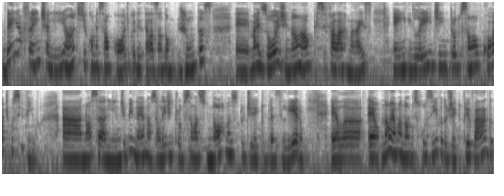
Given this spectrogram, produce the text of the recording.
bem à frente ali, antes de começar o código, elas andam juntas, é, mas hoje não há o que se falar mais em, em, lei de introdução ao Código Civil. A nossa LINDB, né, nossa lei de introdução às normas do direito brasileiro, ela é, não é uma norma exclusiva do direito privado,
